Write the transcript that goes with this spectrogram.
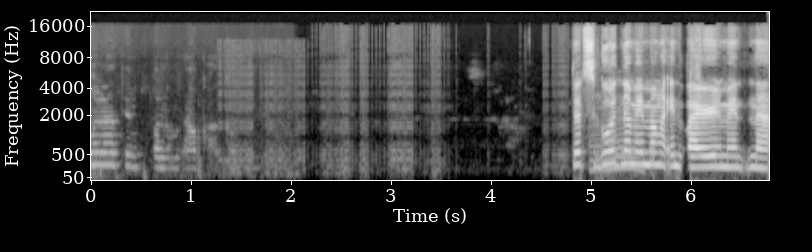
wala din po naman ako gagawin. That's good na may mga environment na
